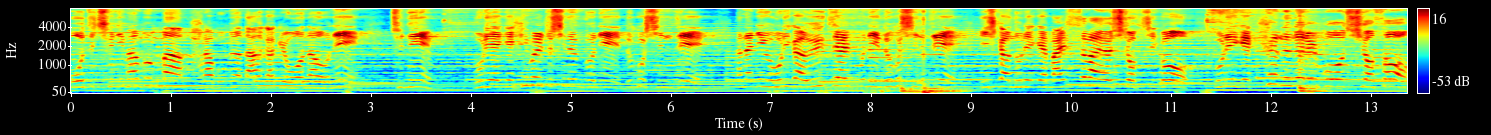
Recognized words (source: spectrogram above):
오직 주님 한 분만 바라보며 나아가길 원하오니 주님, 우리에게 힘을 주시는 분이 누구신지 하나님 우리가 의지할 분이 누구신지 이 시간 우리에게 말씀하여 주시옵시고 우리에게 큰 은혜를 부어 주셔서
